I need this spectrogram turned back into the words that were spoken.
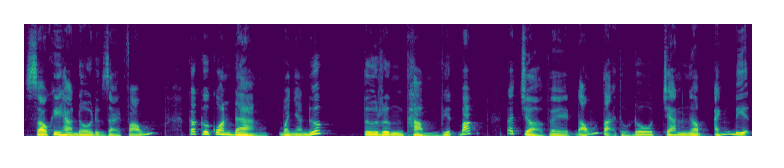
Sau khi Hà Nội được giải phóng, các cơ quan đảng và nhà nước từ rừng thẳm Việt Bắc đã trở về đóng tại thủ đô tràn ngập ánh điện,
